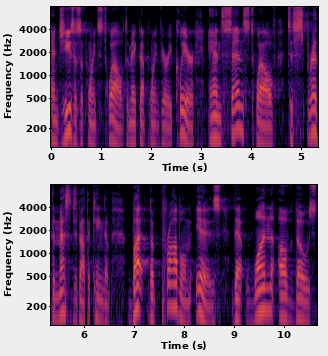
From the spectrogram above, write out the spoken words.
And Jesus appoints 12 to make that point very clear and sends 12 to spread the message about the kingdom. But the problem is that one of those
